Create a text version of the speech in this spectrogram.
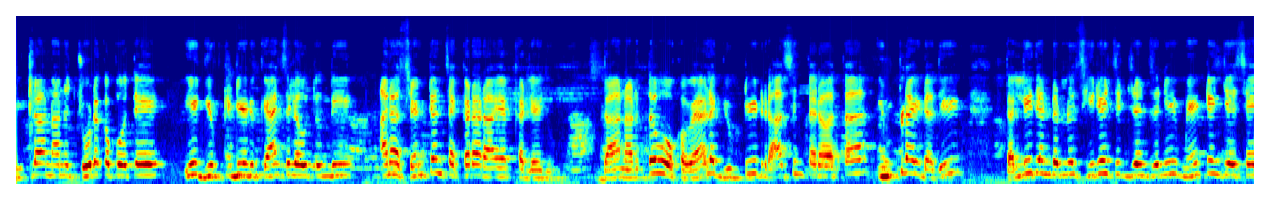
ఇట్లా నన్ను చూడకపోతే ఈ గిఫ్ట్ డీడ్ క్యాన్సిల్ అవుతుంది అనే సెంటెన్స్ ఎక్కడా రాయక్కర్లేదు. దాని అర్థం ఒకవేళ గిఫ్ట్ డీడ్ రాసిన తర్వాత ఇంప్లాయిడ్ అది తల్లిదండ్రులు సీనియర్ సిటిజన్స్ని మెయింటైన్ చేసే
